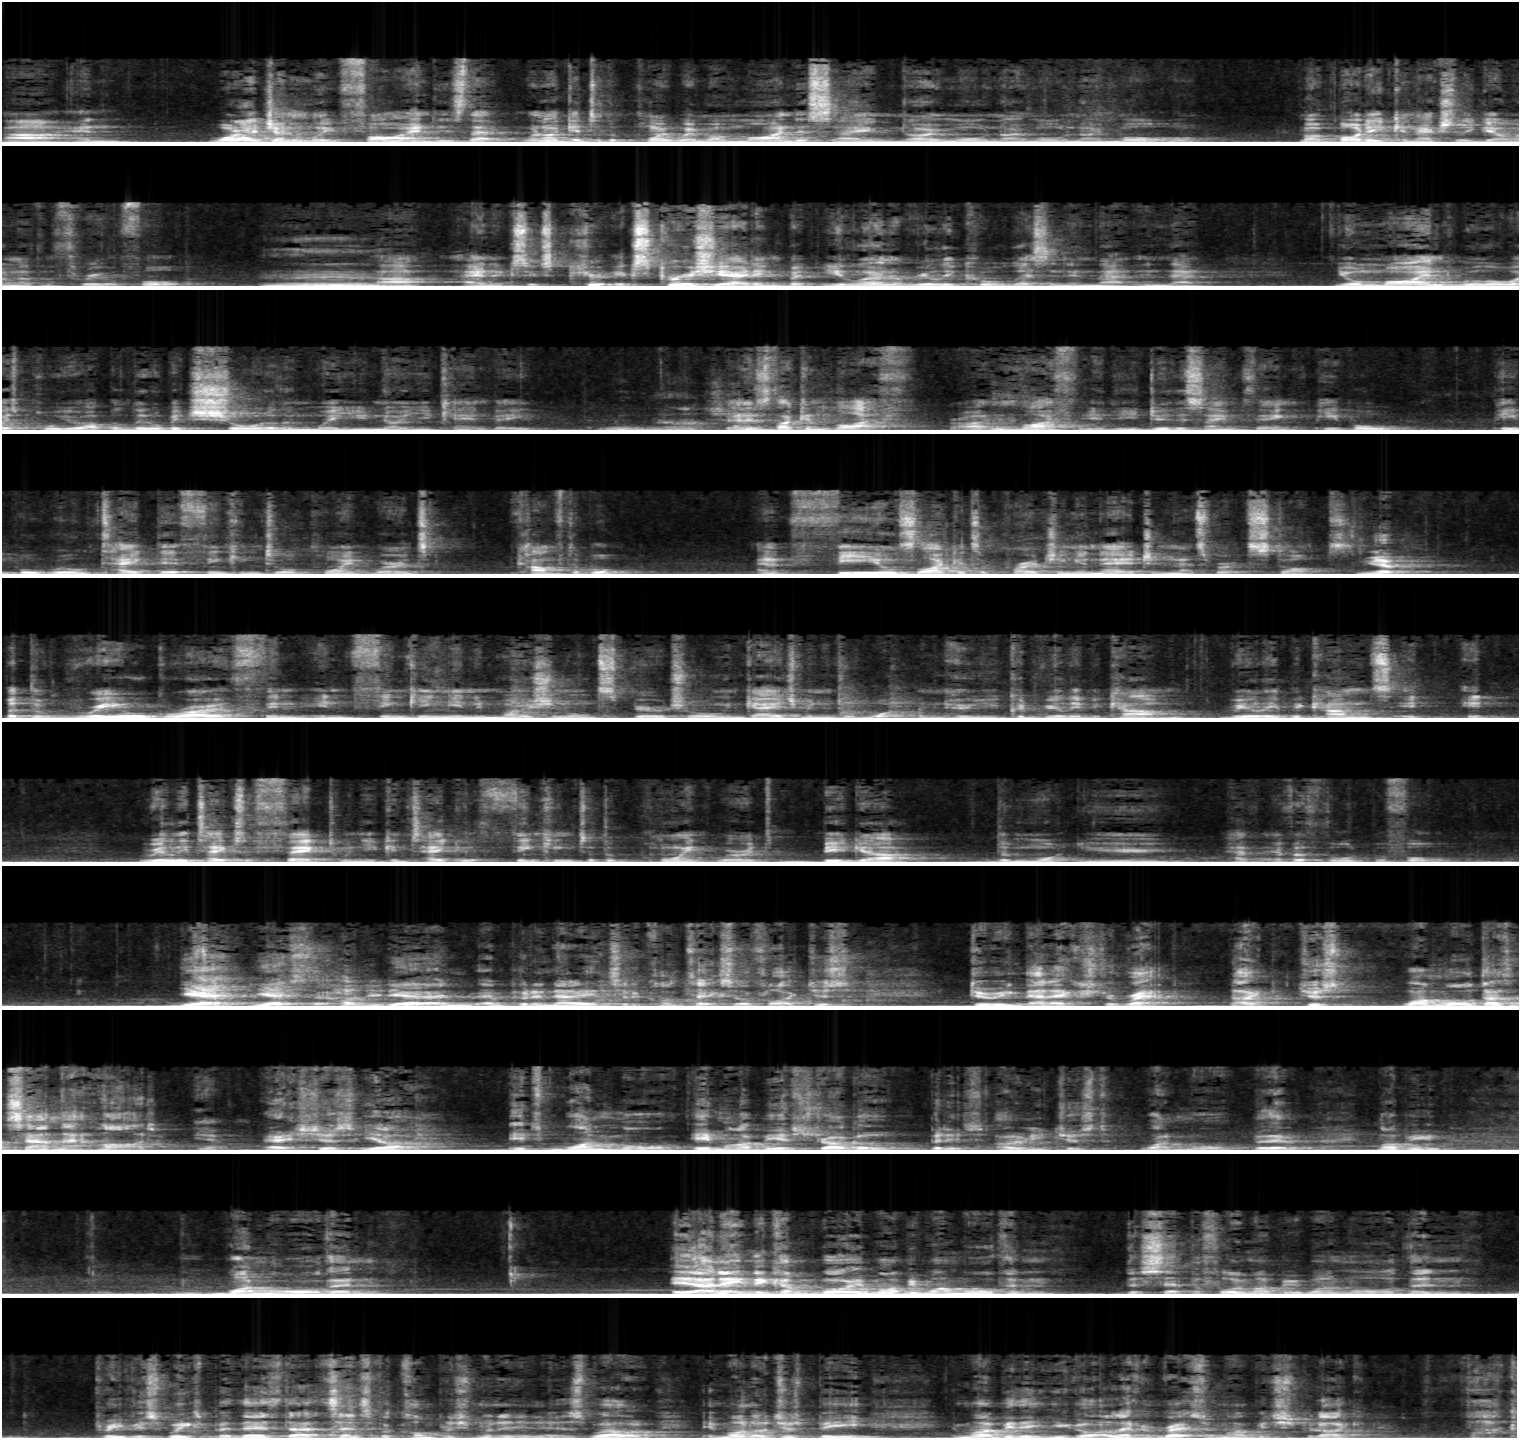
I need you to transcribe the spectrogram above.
Uh, and what I generally find is that when I get to the point where my mind is saying no more, no more, no more, my body can actually go another three or four. Uh, and it's excru- excruciating, but you learn a really cool lesson in that, in that your mind will always pull you up a little bit shorter than where you know you can be. Ooh, nice. And it's like in life, right? Mm-hmm. Life, you, you do the same thing. People, people will take their thinking to a point where it's comfortable, and it feels like it's approaching an edge, and that's where it stops. Yep. But the real growth in, in thinking, in emotional, spiritual engagement into what and who you could really become, really becomes it. It really takes effect when you can take your thinking to the point where it's bigger than what you have ever thought before. Yeah, yes, a hundred. Yeah, and, and putting that into the context of like just doing that extra rep, like just one more doesn't sound that hard. Yeah. it's just you're like it's one more. It might be a struggle, but it's only just one more. But then it might be one more than. And it, it come well. It might be one more than the set before. It might be one more than previous weeks. But there's that sense of accomplishment in it as well. It might not just be. It might be that you got 11 reps. It might be just be like, fuck,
